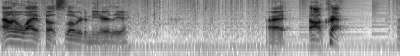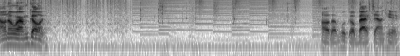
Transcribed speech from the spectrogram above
I don't know why it felt slower to me earlier. Alright. Oh, crap. I don't know where I'm going. Hold up, we'll go back down here.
